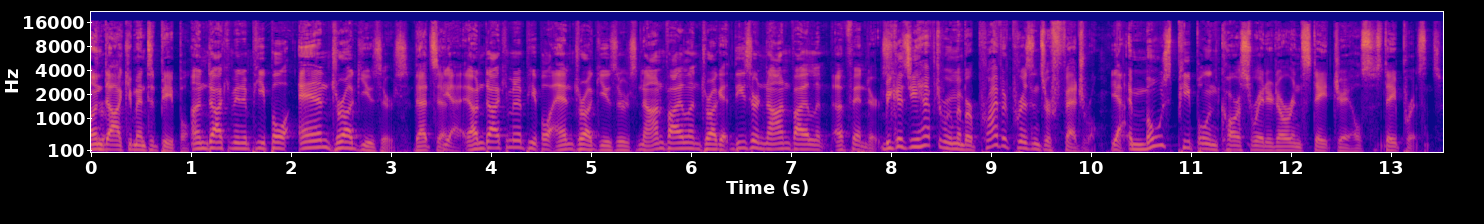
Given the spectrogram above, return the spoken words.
Undocumented people. Undocumented people and drug users. That's it. Yeah, undocumented people and drug users, nonviolent drug. These are nonviolent offenders. Because you have to remember, private prisons are federal. Yeah. And most people incarcerated are in state jails, state prisons.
